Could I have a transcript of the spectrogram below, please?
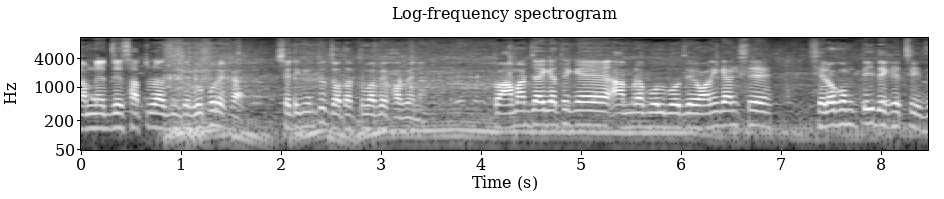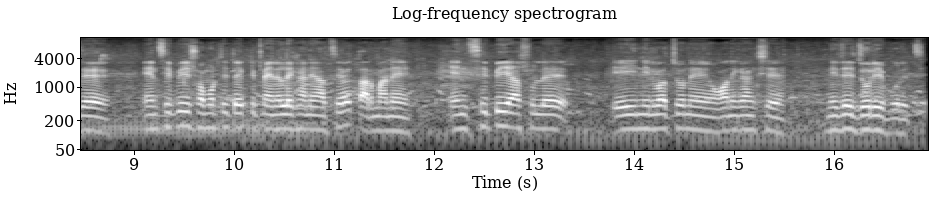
সামনের যে ছাত্র রাজনীতির রূপরেখা, সেটি কিন্তু যথার্থভাবে হবে না। তো আমার জায়গা থেকে আমরা বলব যে অনেকাংশে সেরকমটি দেখেছি যে এনসিপি সমর্থিত একটি প্যানেল এখানে আছে, তার মানে এনসিপি আসলে এই নির্বাচনে অনেকাংশে নিজেই জড়িয়ে পড়েছে।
